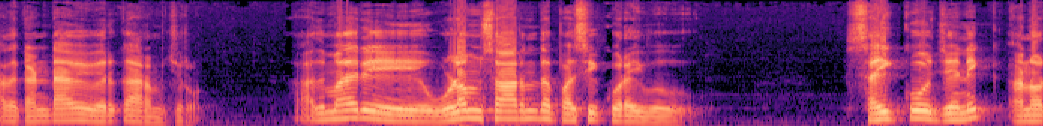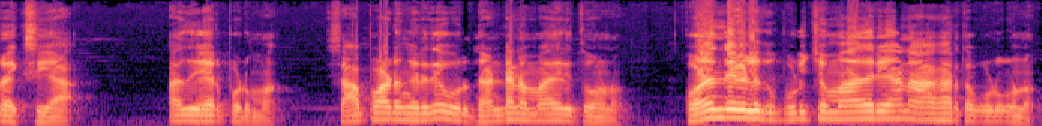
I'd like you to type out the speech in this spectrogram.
அதை கண்டாவே வெறுக்க ஆரம்பிச்சிடும் அது மாதிரி உளம் சார்ந்த பசி குறைவு சைக்கோஜெனிக் அனோரெக்சியா அது ஏற்படுமா? சாப்பாடுங்கிறதே ஒரு தண்டனை மாதிரி தோணும். குழந்தைகளுக்கு பிடிச்ச மாதிரியான ஆகாரத்தை கொடுக்கணும்.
